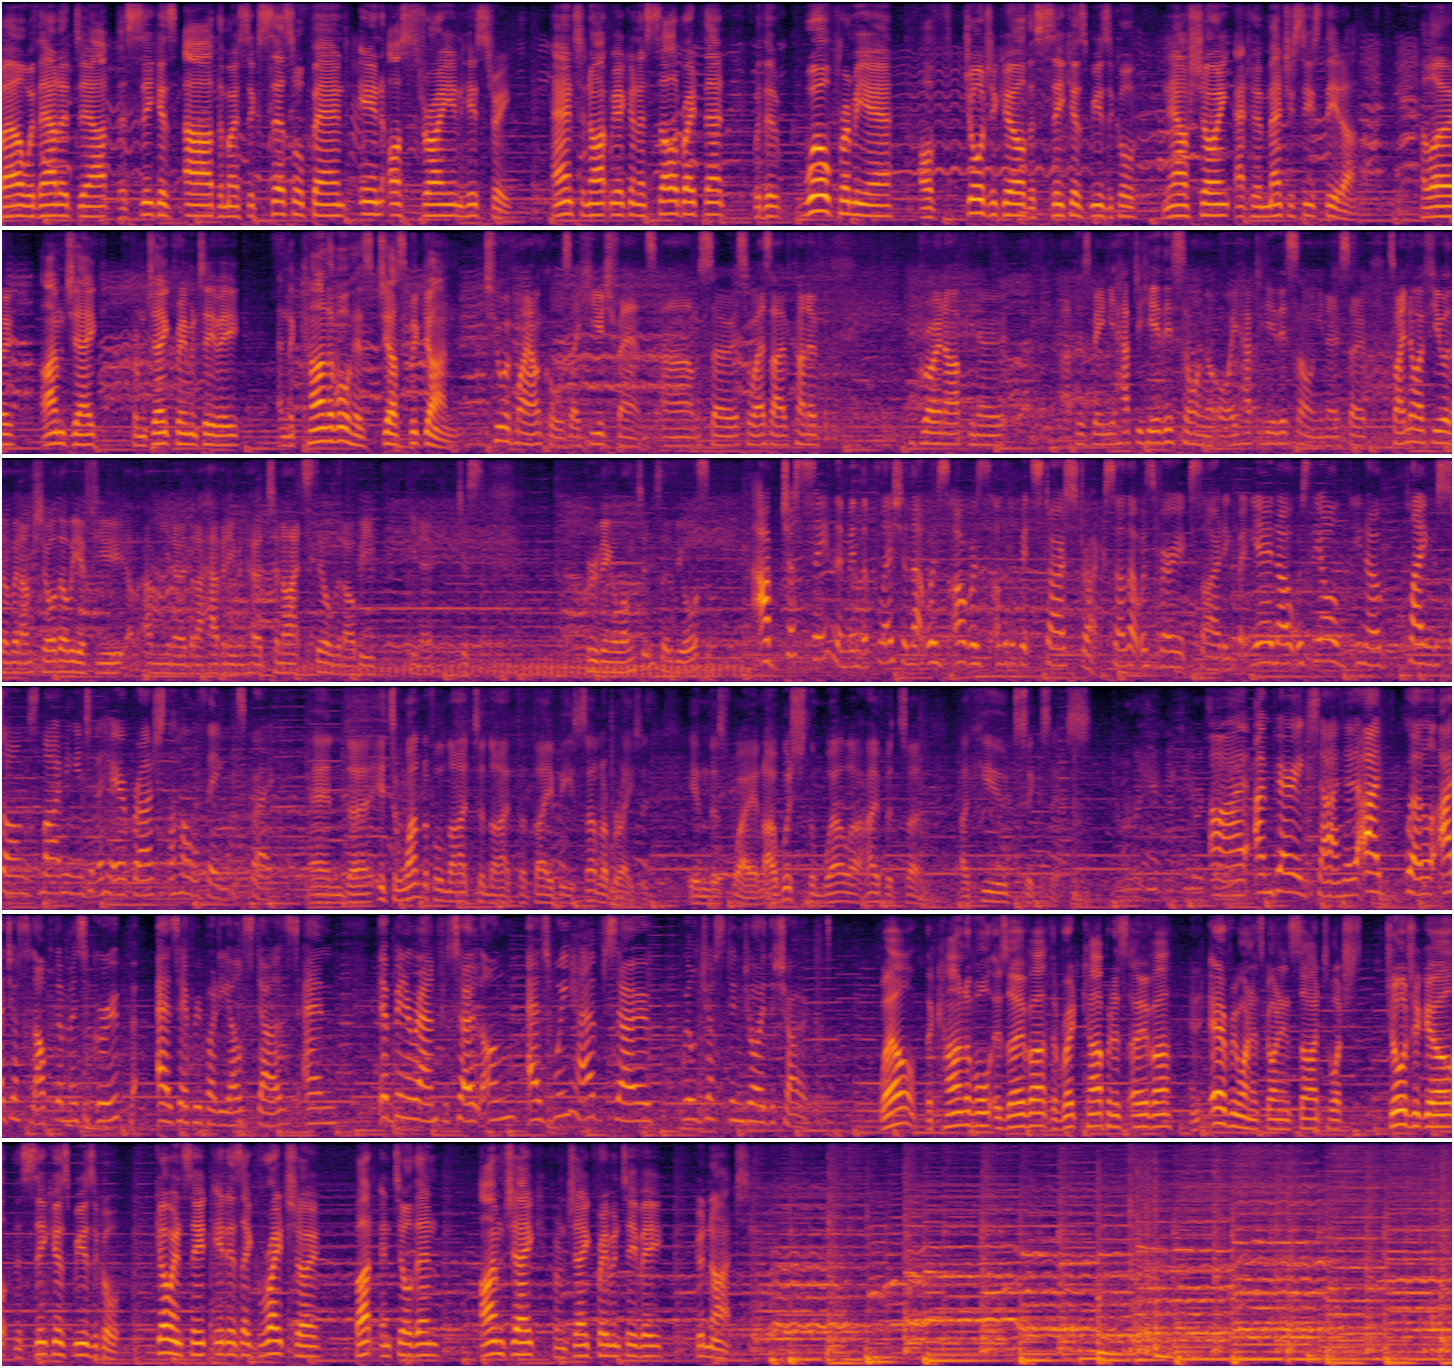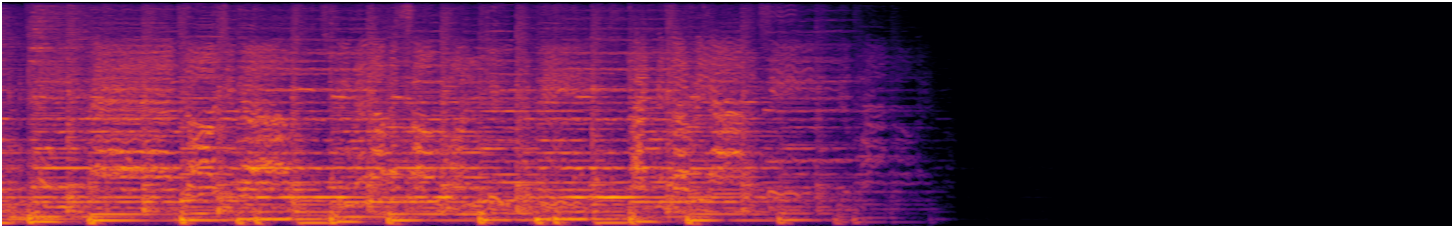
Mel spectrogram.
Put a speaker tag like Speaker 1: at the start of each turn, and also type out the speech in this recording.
Speaker 1: Well, without a doubt, the Seekers are the most successful band in Australian history. And tonight we are going to celebrate that with the world premiere of Georgy Girl, the Seekers musical, now showing at Her Majesty's Theatre. Hello, I'm Jake from Jake Freeman TV, and the carnival has just begun.
Speaker 2: Two of my uncles are huge fans, um, so so as I've kind of grown up, you know, uh, there's been you have to hear this song or you have to hear this song, you know. So so I know a few of them, but I'm sure there'll be a few, um, you know, that I haven't even heard tonight still that I'll be, you know, just grooving along to. So it'll be awesome.
Speaker 3: I've just seen them in the flesh, and that was I was a little bit starstruck, so that was very exciting. But yeah, no, it was the old, you know, playing the songs, miming into the hairbrush, the whole thing. It was great.
Speaker 4: And uh, it's a wonderful night tonight that they be celebrated in this way. And I wish them well. I hope it's a, a huge success.
Speaker 5: I'm very excited. I well, I just love them as a group, as everybody else does, and they've been around for so long as we have. So we'll just enjoy the show.
Speaker 1: Well, the carnival is over, the red carpet is over, and everyone has gone inside to watch Georgy Girl, the Seekers musical. Go and see it, it is a great show. But until then, I'm Jake from Jake Freeman TV. Good night.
